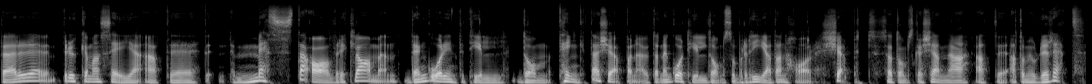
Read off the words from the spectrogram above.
Där eh, brukar man säga att det, det mesta av reklamen, den går inte till de tänkta köparna, utan den går till de som redan har köpt så att de ska känna att, att de gjorde rätt.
